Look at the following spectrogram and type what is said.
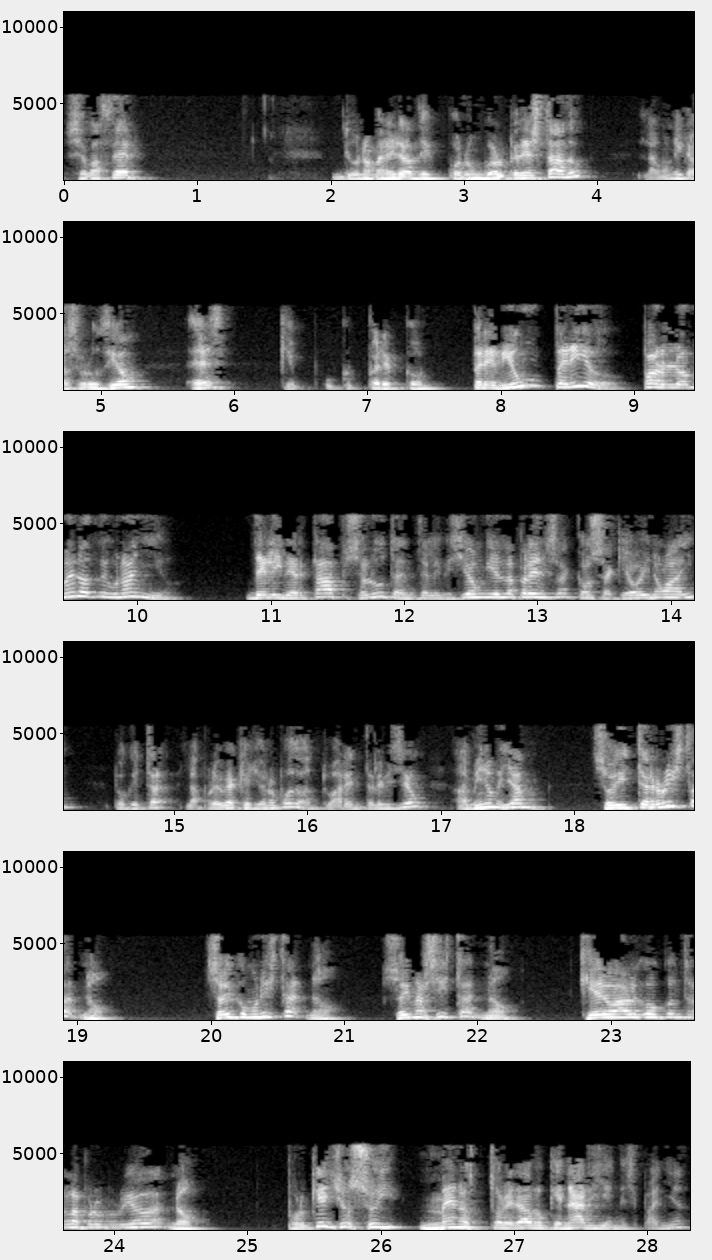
se va a hacer de una manera de, por un golpe de Estado, la única solución es que previo un periodo, por lo menos de un año, de libertad absoluta en televisión y en la prensa, cosa que hoy no hay, porque la prueba es que yo no puedo actuar en televisión, a mí no me llaman. ¿Soy terrorista? No. ¿Soy comunista? No. ¿Soy marxista? No. ¿Quiero algo contra la propiedad? No. ¿Por qué yo soy menos tolerado que nadie en España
